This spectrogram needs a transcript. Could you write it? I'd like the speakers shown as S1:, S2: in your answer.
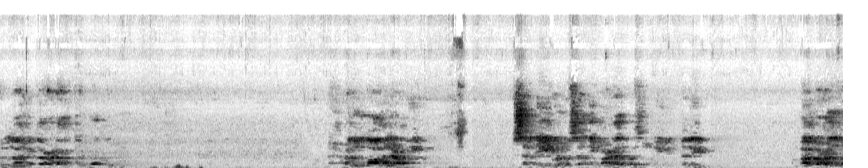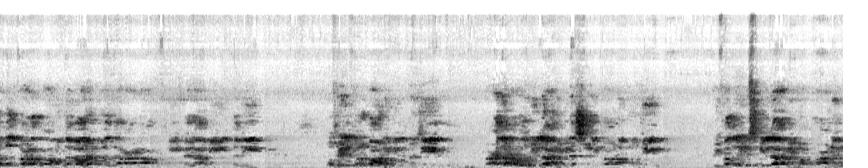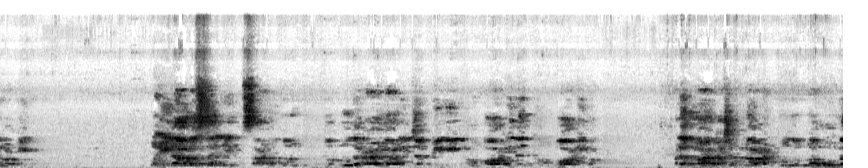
S1: الله تعالى وبركاته نحمد الله العظيم. نصلي ونسلم على رسوله الكريم. أما بعد فقد قال الله تبارك وتعالى في كلامه الكريم وفي القرآن المجيد بعد أعوذ بالله من الشيطان الرجيم. بفضل بسم الله الرحمن الرحيم. وإذا مس الإنسان ضر يضر دعانا لجنبه أو قاعدا أو قائما فلما كشفنا عنه ضره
